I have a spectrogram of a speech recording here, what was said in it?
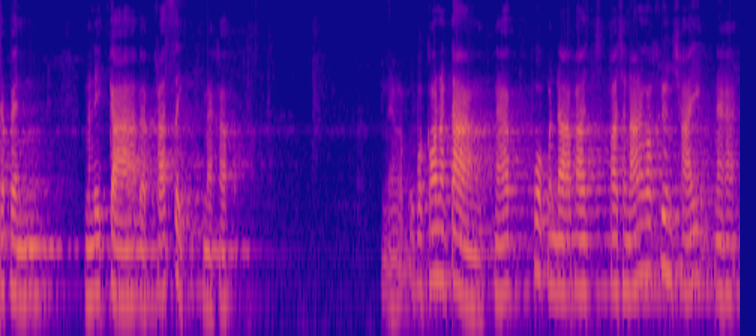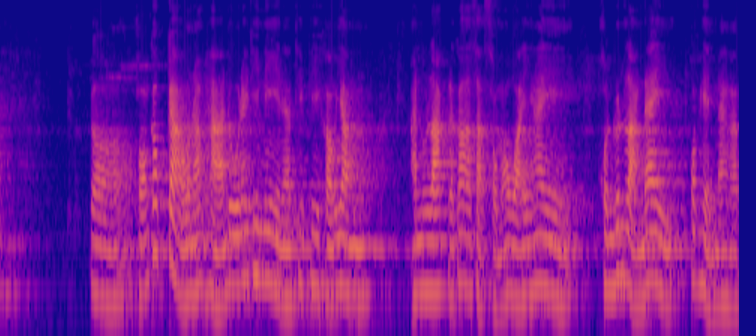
จะเป็นนาฬิกาแบบคลาสสิกนะครับนะครับอุปกรณ์ต่างๆนะครับ พวกบรรดาภาภาชนะแล้วก็เครื่องใช้นะฮะก็ของเก่าๆนะครับหาดูได้ที่นี่นะที่พี่เขายังอนุรักษ์แล้วก็สะสมเอาไว้ให้คนรุ่นหลังได้พบเห็นนะครับ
